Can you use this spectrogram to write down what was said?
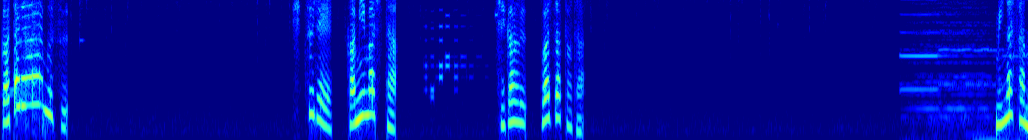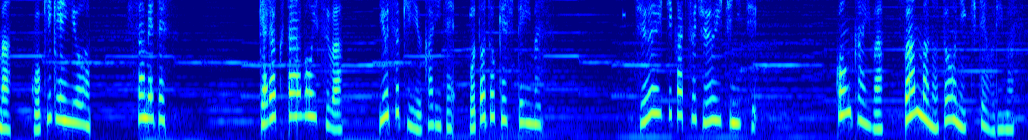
ガタラアームス。失礼、噛みました。違う、わざとだ。皆様、ごきげんよう。ひさめです。キャラクターボイスは、ゆずきゆかりでお届けしています。11月11日。今回は、バンマの塔に来ております。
